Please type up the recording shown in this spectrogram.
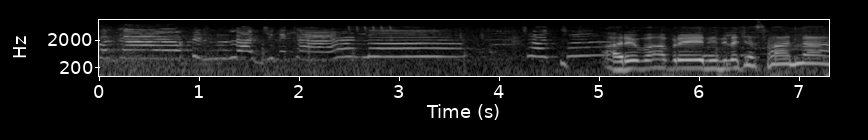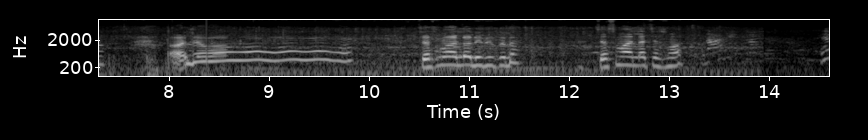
बघा पिल्लूला आजीने काय आणलं छान छान अरे बाप रे निधीला चष्मा आणला. अरे वा वा वा वा वा. चष्मा आणला निधी तुला? चष्मा आणला चष्मा? हे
